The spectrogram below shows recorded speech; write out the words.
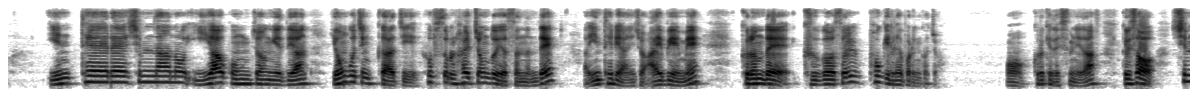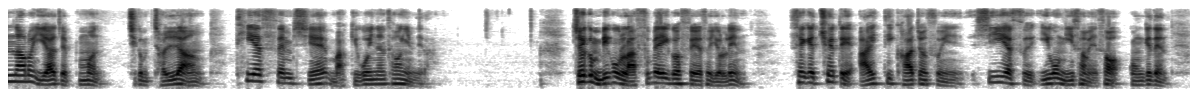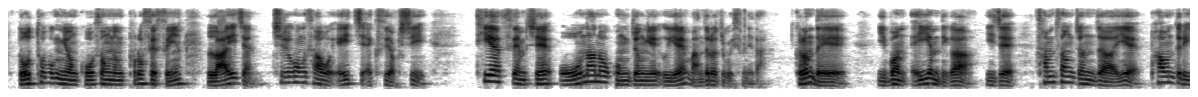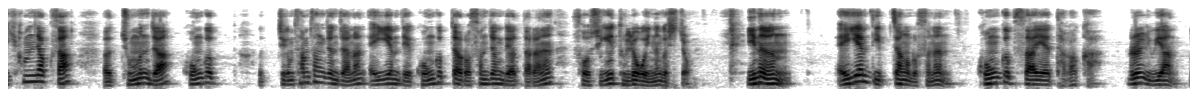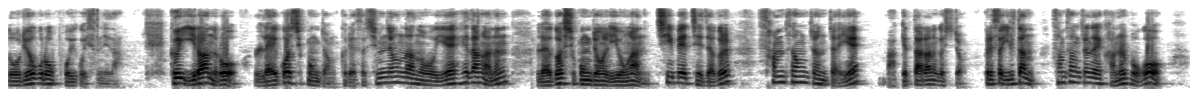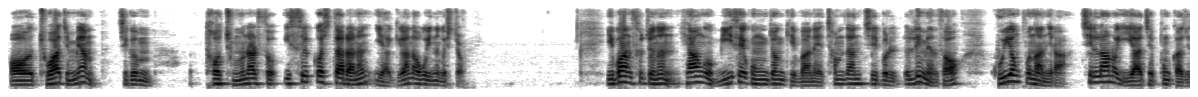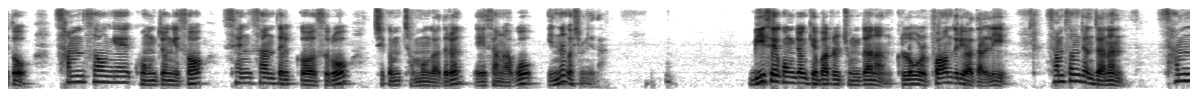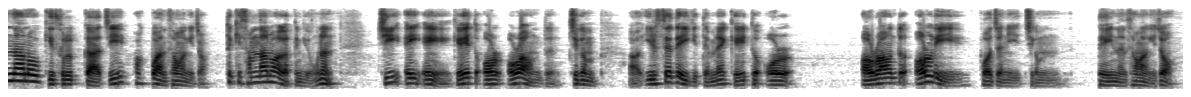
인텔의 10나노 이하 공정에 대한 연구진까지 흡수를 할 정도였었는데 아, 인텔이 아니죠. IBM에 그런데 그것을 포기를 해버린 거죠. 어, 그렇게 됐습니다. 그래서 10나노 이하 제품은 지금 전량 TSMC에 맡기고 있는 상황입니다. 최근 미국 라스베이거스에서 열린 세계 최대 IT 가전소인 CES 2023에서 공개된 노트북용 고성능 프로세서인 라이젠 7045HX 역시 TSMC의 5나노 공정에 의해 만들어지고 있습니다. 그런데 이번 AMD가 이제 삼성전자의 파운드리 협력사, 어, 주문자, 공급 지금 삼성전자는 AMD의 공급자로 선정되었다라는 소식이 들려오고 있는 것이죠. 이는 AMD 입장으로서는 공급사의 다각화 를 위한 노력으로 보이고 있습니다. 그 일환으로 legacy 공정, 그래서 16나노에 해당하는 legacy 공정을 이용한 칩의 제작을 삼성전자에 맡겠다라는 것이죠. 그래서 일단 삼성전자의 간을 보고 어, 좋아지면 지금 더 주문할 수 있을 것이다라는 이야기가 나오고 있는 것이죠. 이번 수준은 향후 미세 공정 기반의 첨단 칩을 늘리면서 구형뿐 아니라 7나노 이하 제품까지도 삼성의 공정에서 생산될 것으로 지금 전문가들은 예상하고 있는 것입니다. 미세 공정 개발을 중단한 글로벌 파운드리와 달리 삼성전자는 3나노 기술까지 확보한 상황이죠. 특히 3나노화 같은 경우는 GAA, Gate All Around, 지금 1세대이기 어, 때문에 Gate All Around Early 버전이 지금 돼 있는 상황이죠.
